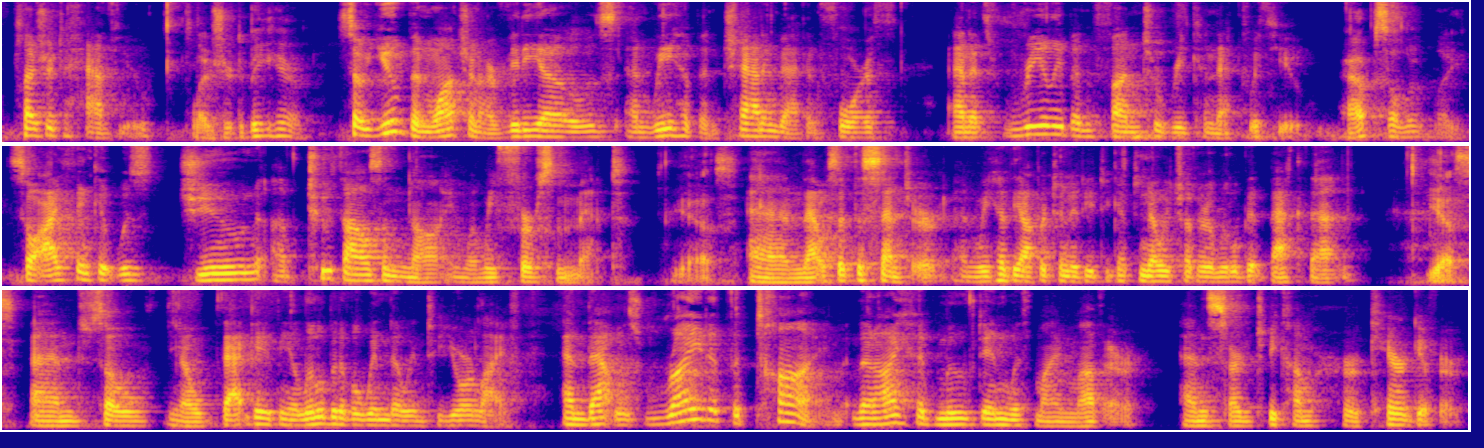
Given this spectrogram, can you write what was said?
Pleasure to have you. Pleasure to be here. So, you've been watching our videos, and we have been chatting back and forth, and it's really been fun to reconnect with you. Absolutely. So, I think it was June of 2009 when we first met. Yes. And that was at the center, and we had the opportunity to get to know each other a little bit back then. Yes. And so, you know, that gave me a little bit of a window into your life. And that was right at the time that I had moved in with my mother and started to become her caregiver,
